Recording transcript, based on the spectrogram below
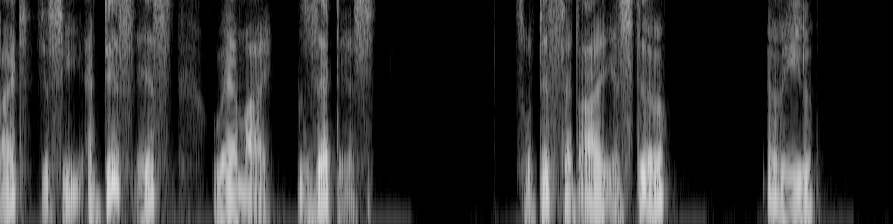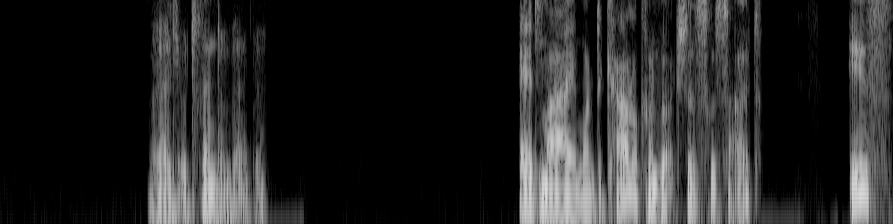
right? You see? And this is where my z is. So this zi is still a real valued random variable. My Monte Carlo convergence result is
